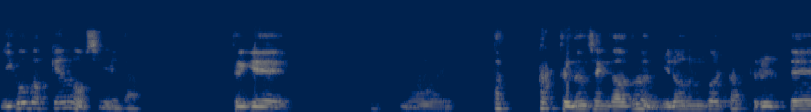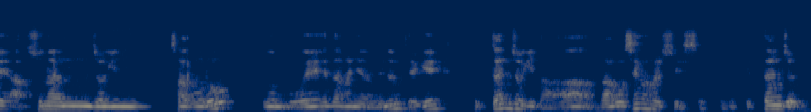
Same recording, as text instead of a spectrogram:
이거밖에는 없습니다. 되게, 뭐, 탁, 탁 드는 생각은 이런 걸 딱 들을 때 악순환적인 사고로 그건 뭐에 해당하냐면은 되게 극단적이다라고 생각할 수 있어요. 극단적이다.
